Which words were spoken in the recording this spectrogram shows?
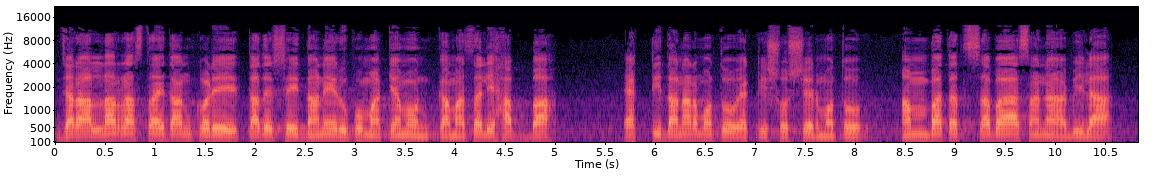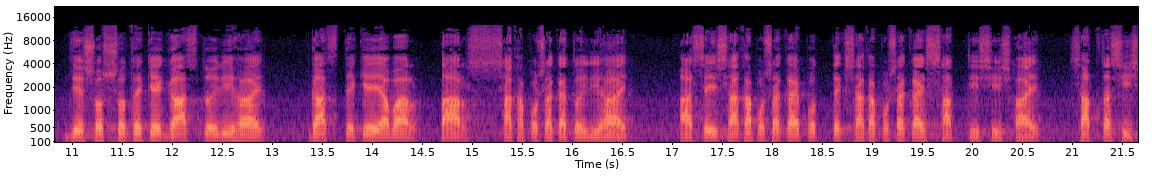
যারা আল্লাহর রাস্তায় দান করে, তাদের সেই দানের উপমা কেমন? কামাসালি হাব্বা একটি দানার মতো, একটি শস্যের মতো। আম্বাতাত সাবা যে শস্য থেকে গাছ তৈরি হয়, গাছ থেকে আবার তার শাখা পোশাকা তৈরি হয়। আর সেই শাখা পোশাকায়, প্রত্যেক শাখা পোশাকায় সাতটি শীষ হয়। সাতটা শীষ।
